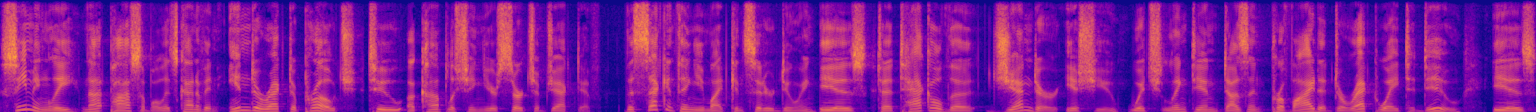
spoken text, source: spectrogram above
seemingly not possible. It's kind of an indirect approach to accomplishing your search objective. The second thing you might consider doing is to tackle the gender issue, which LinkedIn doesn't provide a direct way to do, is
